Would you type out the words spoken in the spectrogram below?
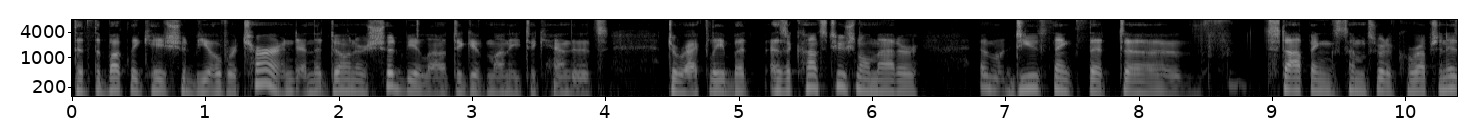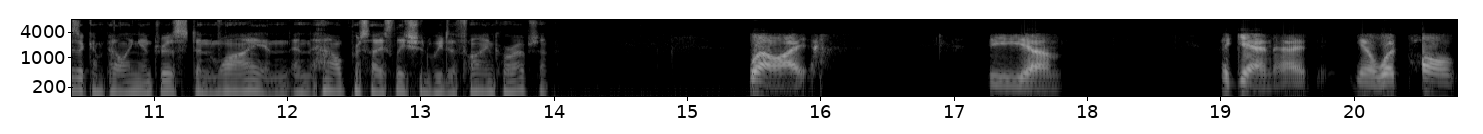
that the Buckley case should be overturned and that donors should be allowed to give money to candidates directly. But as a constitutional matter, do you think that uh, stopping some sort of corruption is a compelling interest, and why, and, and how precisely should we define corruption? Well, I the um, again, I, you know what Paul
